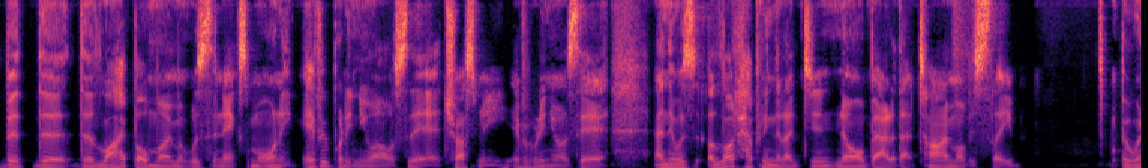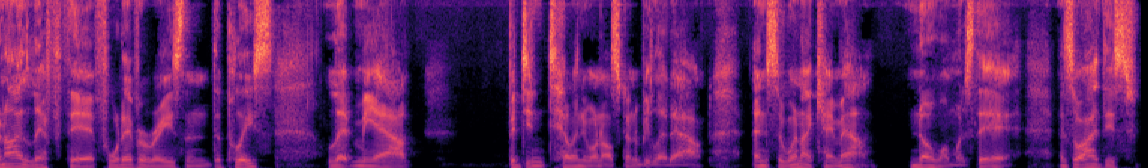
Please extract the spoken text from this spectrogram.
but the, the light bulb moment was the next morning. Everybody knew I was there. Trust me. Everybody knew I was there. And there was a lot happening that I didn't know about at that time, obviously. But when I left there, for whatever reason, the police let me out, but didn't tell anyone I was going to be let out. And so when I came out, no one was there. And so I had this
